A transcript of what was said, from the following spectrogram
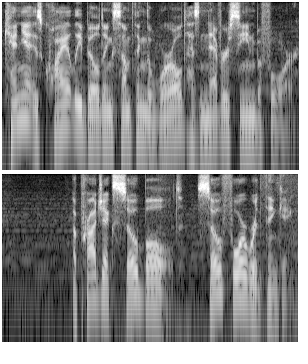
Kenya is quietly building something the world has never seen before. A project so bold, so forward-thinking,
